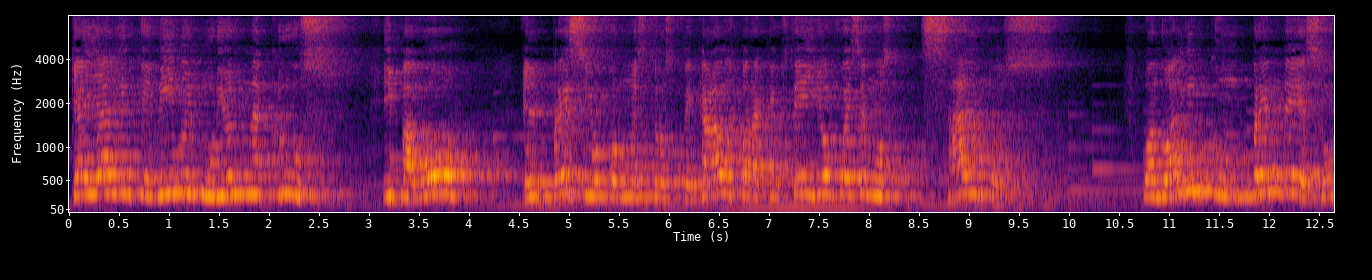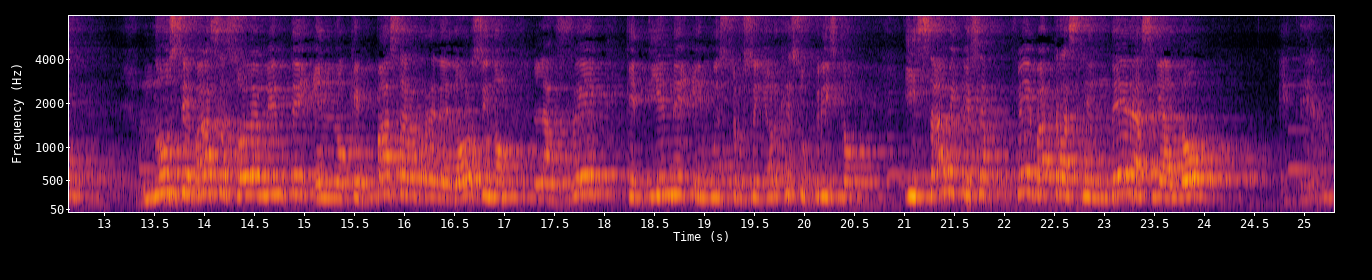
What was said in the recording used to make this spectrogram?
que hay alguien que vino y murió en una cruz y pagó el precio por nuestros pecados para que usted y yo fuésemos salvos. Cuando alguien comprende eso, no se basa solamente en lo que pasa alrededor, sino la fe que tiene en nuestro Señor Jesucristo y sabe que esa fe va a trascender hacia lo eterno.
